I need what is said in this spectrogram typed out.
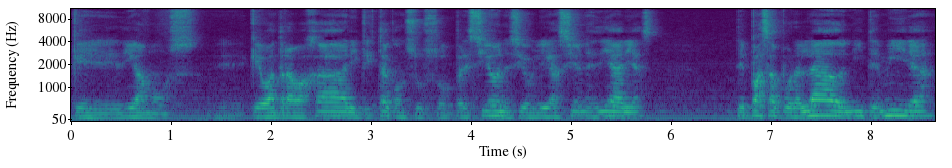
que digamos, eh, que va a trabajar y que está con sus opresiones y obligaciones diarias, te pasa por al lado, ni te mira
